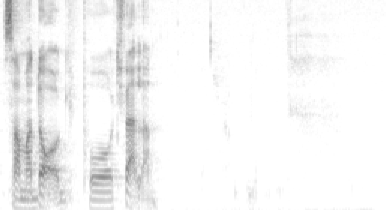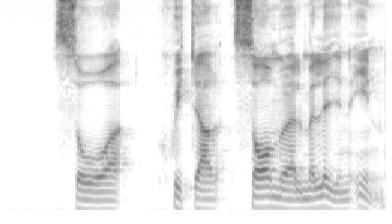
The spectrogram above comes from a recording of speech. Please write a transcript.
samma dag på kvällen. Så skickar Samuel Melin in.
